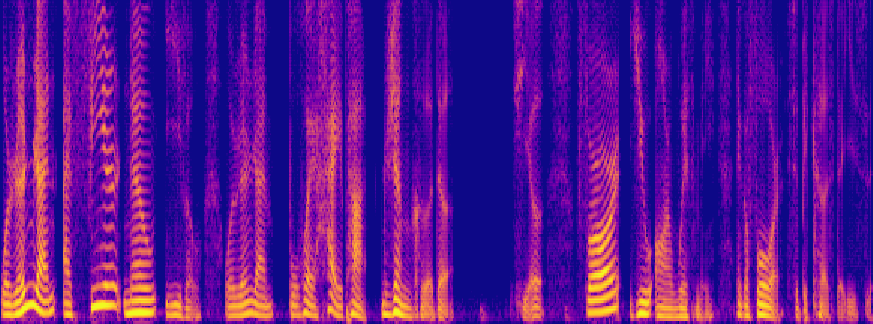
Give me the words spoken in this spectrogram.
我仍然 I fear no evil，我仍然不会害怕任何的邪恶。For you are with me，那个 for 是 because 的意思，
